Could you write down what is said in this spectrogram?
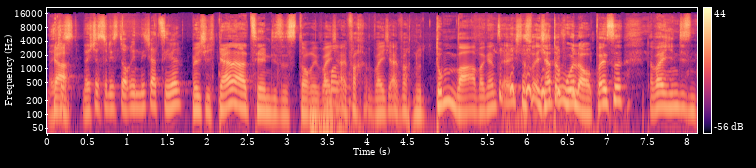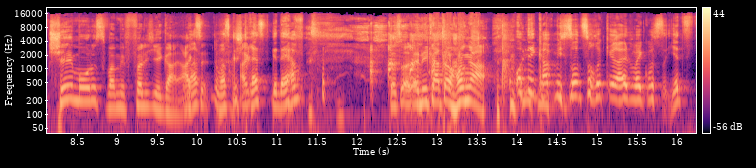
Ja, Möchtest, möchtest du die Story nicht erzählen? möchte ich gerne erzählen, diese Story, weil ich einfach, weil ich einfach nur dumm war, aber ganz ehrlich, war, ich hatte Urlaub, weißt du? Da war ich in diesem Chill-Modus, war mir völlig egal. Du warst, du warst gestresst, genervt. Das war, und ich hatte Hunger. Und ich habe mich so zurückgehalten, weil ich wusste, jetzt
